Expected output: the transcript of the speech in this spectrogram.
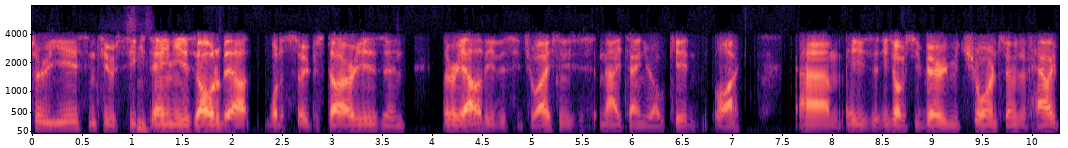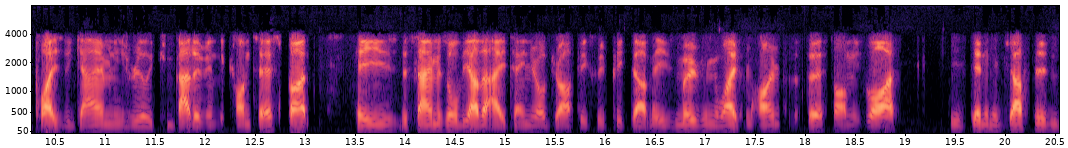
two years since he was hmm. 16 years old about what a superstar he is, and the reality of the situation is just an 18 year old kid. Like, um, he's he's obviously very mature in terms of how he plays the game, and he's really combative in the contest. But he's the same as all the other 18 year old draft picks we've picked up. He's moving away from home for the first time in his life. He's getting adjusted,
